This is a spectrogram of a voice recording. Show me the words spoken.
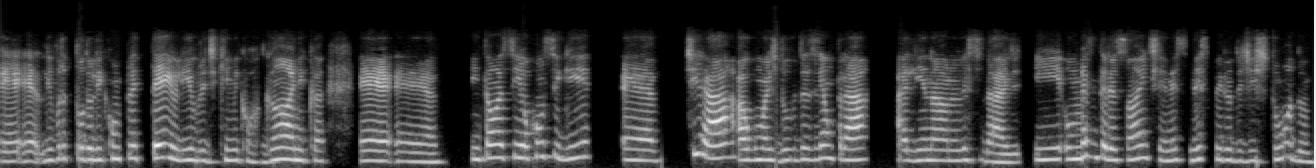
é, é, livro todo, eu li, completei o livro de Química Orgânica. É, é então, assim, eu consegui é, tirar algumas dúvidas e entrar ali na universidade. E o mais interessante, nesse, nesse período de estudo,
